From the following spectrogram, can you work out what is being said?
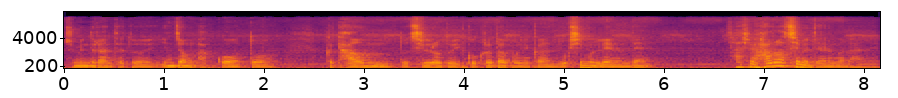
주민들한테도 인정받고 또 그 다음 또 진로도 있고 그러다 보니까 욕심을 내는데 사실 하루아침에 되는 건 아니에요.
